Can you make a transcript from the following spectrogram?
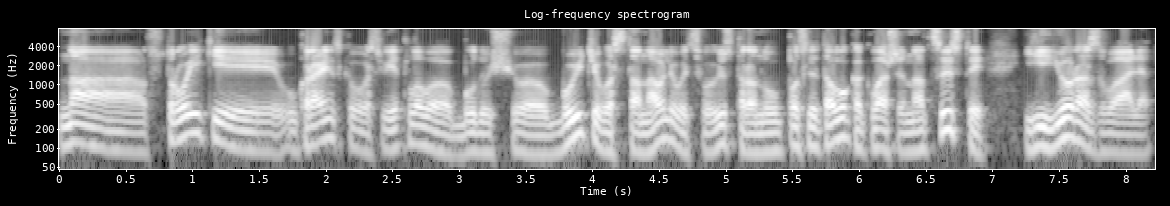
на стройки украинского светлого будущего. Будете восстанавливать свою страну после того, как ваши нацисты ее развалят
